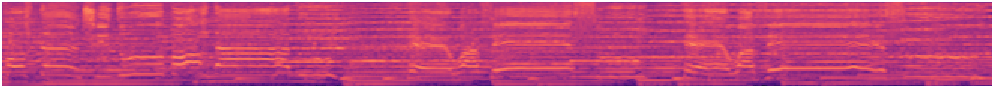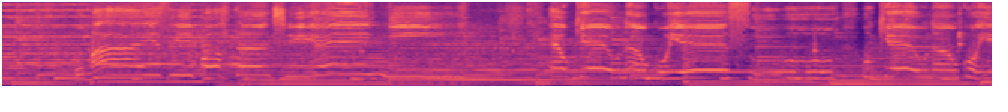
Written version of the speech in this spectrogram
importante do o avesso, é o avesso. O mais importante em mim é o que eu não conheço, o que eu não conheço.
